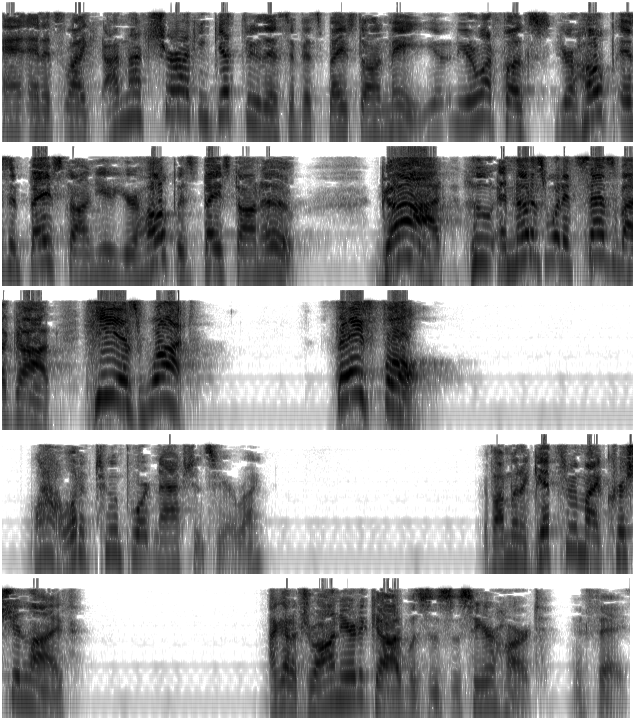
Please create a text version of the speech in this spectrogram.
and, and, it's like, I'm not sure I can get through this if it's based on me. You, you know what, folks? Your hope isn't based on you. Your hope is based on who? God, who, and notice what it says about God. He is what? Faithful. Wow, what are two important actions here, right? If I'm going to get through my Christian life, I got to draw near to God with a sincere heart and faith.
